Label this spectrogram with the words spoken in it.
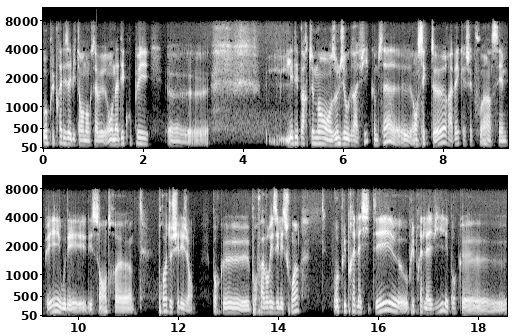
au plus près des habitants. Donc, on a découpé euh, les départements en zones géographiques, comme ça, euh, en secteurs, avec à chaque fois un CMP ou des, des centres proches de chez les gens, pour, que, pour favoriser les soins au plus près de la cité, au plus près de la ville, et pour que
